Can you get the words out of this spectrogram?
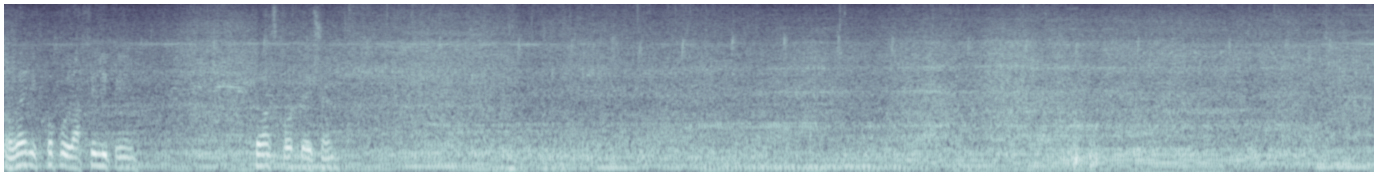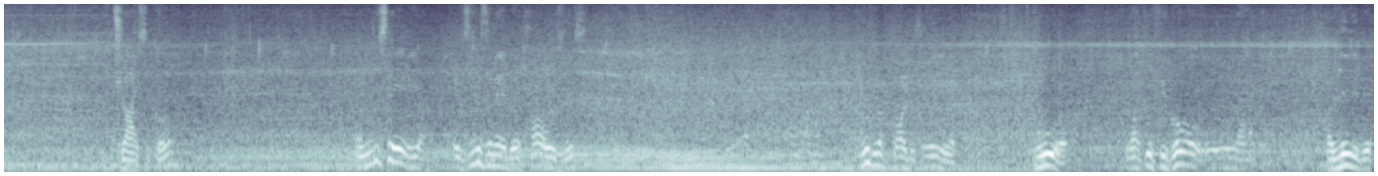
A very popular Philippine transportation. tricycle. In this area, it's reasonable houses. Would not call this area poor, but if you go like a little bit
